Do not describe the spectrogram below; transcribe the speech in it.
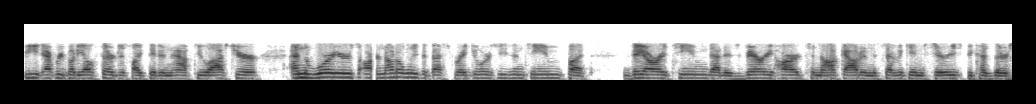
beat everybody else there, just like they didn't have to last year. And the Warriors are not only the best regular season team, but they are a team that is very hard to knock out in a seven game series because there's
